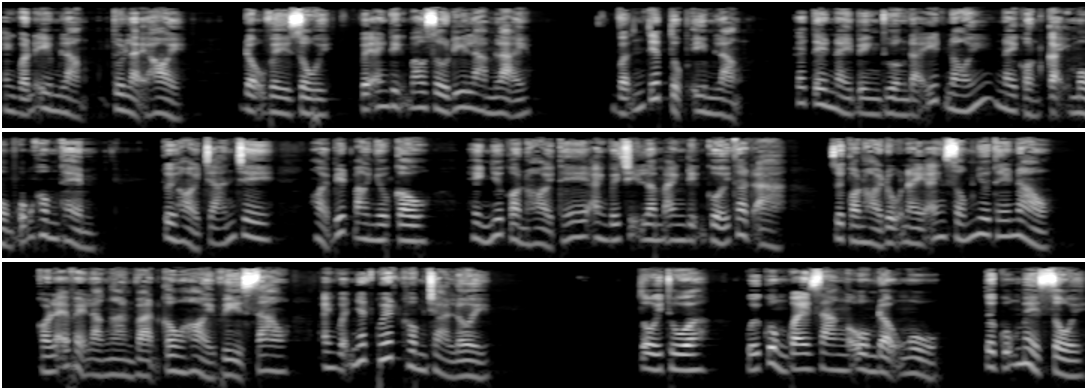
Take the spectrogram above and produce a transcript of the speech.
Anh vẫn im lặng, tôi lại hỏi, Đậu về rồi, Vậy anh định bao giờ đi làm lại? Vẫn tiếp tục im lặng, Cái tên này bình thường đã ít nói, Nay còn cậy mồm cũng không thèm. Tôi hỏi chán chê Hỏi biết bao nhiêu câu. Hình như còn hỏi thế anh với chị Lâm Anh định cưới thật à? Rồi còn hỏi độ này anh sống như thế nào? Có lẽ phải là ngàn vạn câu hỏi Vì sao anh vẫn nhất quyết không trả lời. Tôi thua. Cuối cùng quay sang ôm đậu ngủ. Tôi cũng mệt rồi.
